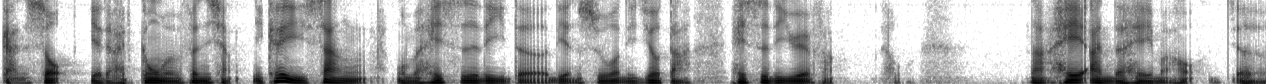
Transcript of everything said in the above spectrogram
感受也来跟我们分享。你可以上我们黑势力的脸书，你就打黑势力乐坊，那黑暗的黑嘛，吼。呃，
